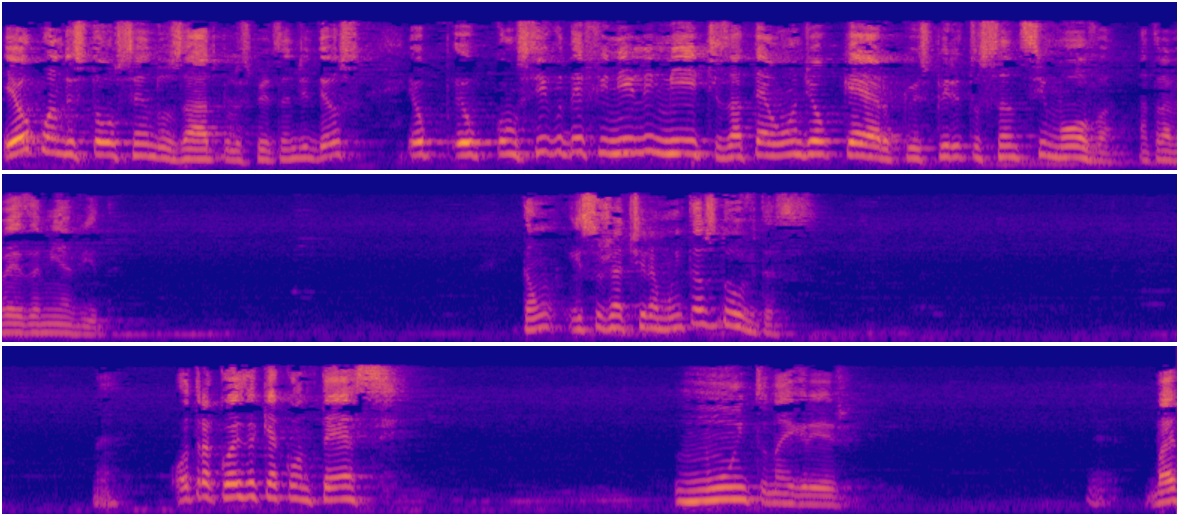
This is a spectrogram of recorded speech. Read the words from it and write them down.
Eu, quando estou sendo usado pelo Espírito Santo de Deus, eu, eu consigo definir limites até onde eu quero que o Espírito Santo se mova através da minha vida. Então, isso já tira muitas dúvidas. Né? Outra coisa que acontece muito na igreja, vai,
